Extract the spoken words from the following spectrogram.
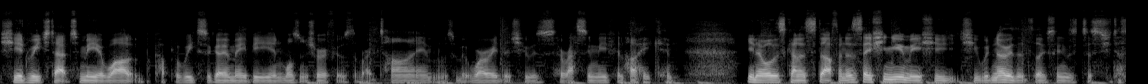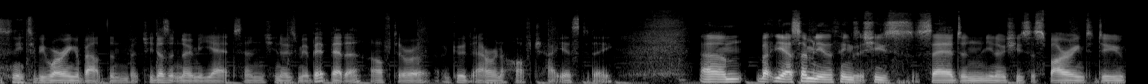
she had reached out to me a while, a couple of weeks ago maybe, and wasn't sure if it was the right time, and was a bit worried that she was harassing me, if you like, and you know all this kind of stuff. And as I say, she knew me, she she would know that those things just she doesn't need to be worrying about them, but she doesn't know me yet, and she knows me a bit better after a, a good hour and a half chat yesterday. Um, but yeah, so many of the things that she's said, and you know she's aspiring to do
